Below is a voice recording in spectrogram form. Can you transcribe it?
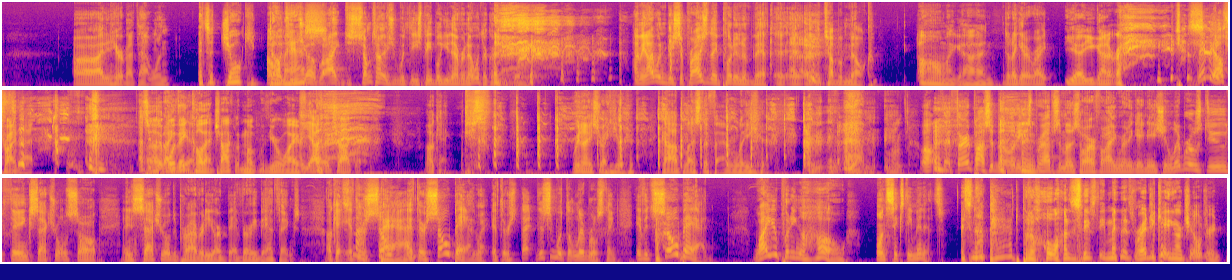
Uh, I didn't hear about that one. It's a joke, you Oh, dumbass. it's a joke. Well, I just, sometimes with these people, you never know what they're going to do. I mean, I wouldn't be surprised if they put in a, bath, a, a, a tub of milk. Oh my god. Did I get it right? Yeah, you got it right. Just Maybe I'll try that. That's a Uh, good well, idea. they call that chocolate milk with your wife. Yeah, the chocolate. Okay. We're nice right here. God bless the family. well, the third possibility is perhaps the most horrifying renegade nation. Liberals do think sexual assault and sexual depravity are ba- very bad things. Okay, if they're so bad. if they're so bad, wait, if there's that, this is what the liberals think. If it's so bad, why are you putting a hoe on 60 Minutes? It's not bad to put a hole on 60 minutes for educating our children.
